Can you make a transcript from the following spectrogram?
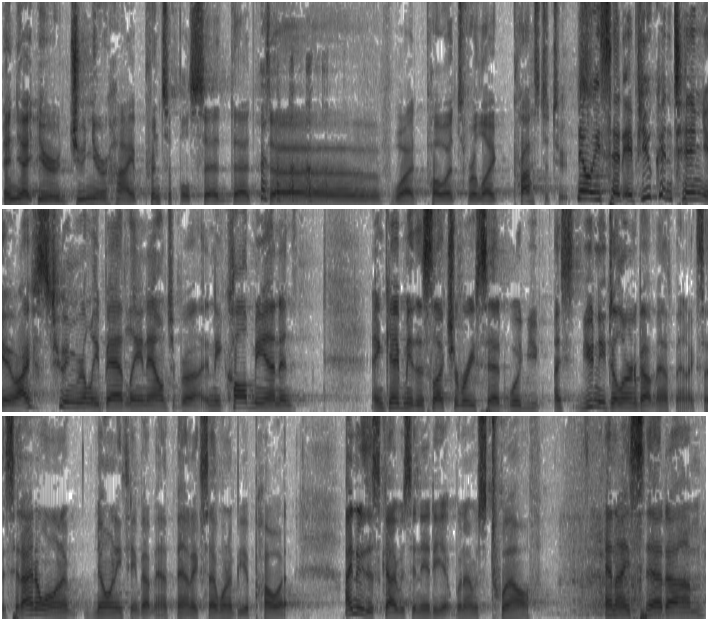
And yet, your junior high principal said that uh, what poets were like prostitutes. No, he said if you continue, I was doing really badly in algebra, and he called me in and and gave me this lecture where he said, "Well, you I, you need to learn about mathematics." I said, "I don't want to know anything about mathematics. I want to be a poet." I knew this guy was an idiot when I was twelve, and I said, um,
